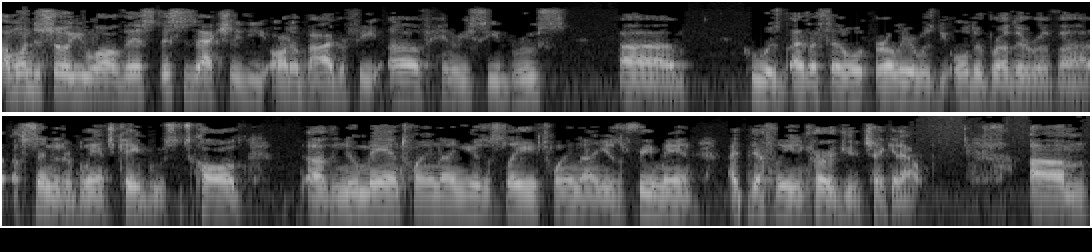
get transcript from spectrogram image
I wanted to show you all this. This is actually the autobiography of Henry C. Bruce. Uh, who was, as I said earlier, was the older brother of, uh, of Senator Blanche K. Bruce. It's called uh, The New Man, 29 Years a Slave, 29 Years a Free Man. I definitely encourage you to check it out. Um,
